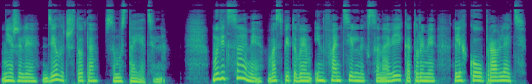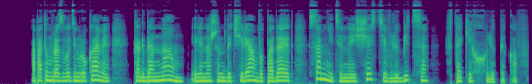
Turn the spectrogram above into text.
нежели делать что-то самостоятельно. Мы ведь сами воспитываем инфантильных сыновей, которыми легко управлять, а потом разводим руками, когда нам или нашим дочерям выпадает сомнительное счастье влюбиться в таких хлюпиков.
